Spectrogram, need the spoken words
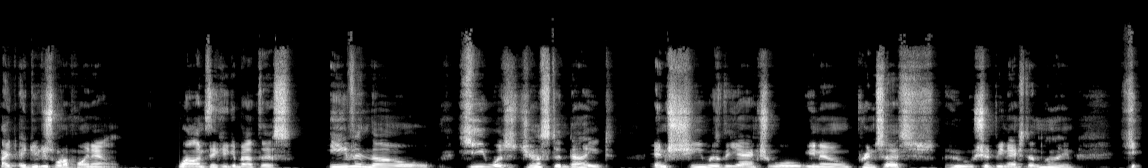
I, I do just want to point out while I'm thinking about this, even though he was just a knight and she was the actual, you know, princess who should be next in line, he,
